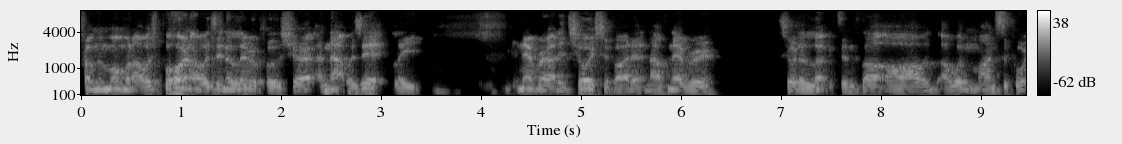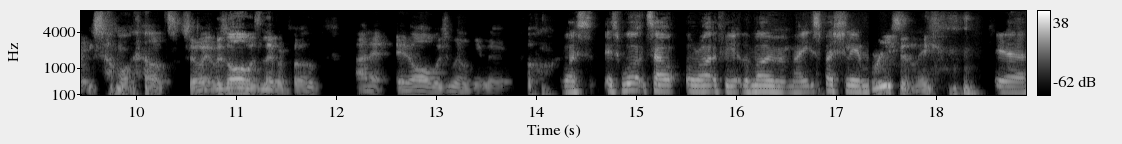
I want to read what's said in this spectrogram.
from the moment I was born, I was in a Liverpool shirt, and that was it. Like you never had a choice about it, and I've never sort of looked and thought, "Oh, I, would, I wouldn't mind supporting someone else." So it was always Liverpool, and it, it always will be Liverpool. Well, it's, it's worked out all right for you at the moment, mate. Especially in Recently, yeah,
